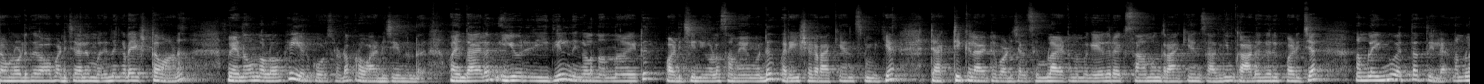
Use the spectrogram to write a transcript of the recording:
ഡൗൺലോഡ് ചെയ്ത് പഠിച്ചാലും മതി. നിങ്ങളുടെ ഇഷ്ടമാണ്. വേണമെന്നുള്ളവർക്ക് ഈ ഒരു കോഴ്സിലൂടെ പ്രൊവൈഡ് ചെയ്യുന്നുണ്ട്. അപ്പോൾ എന്തായാലും ഈ ഒരു രീതിയിൽ നിങ്ങൾ നന്നായിട്ട് പഠിച്ച് ഇനിയുള്ള സമയം കൊണ്ട് പരീക്ഷ ക്രാക്ക് ചെയ്യാൻ ശ്രമിക്കുക ടാക്റ്റിക്കലായിട്ട് പഠിച്ചാൽ സിമ്പിളായിട്ട് നമുക്ക് ഏതൊരു എക്സാമും ക്രാക്ക് ചെയ്യാൻ സാധിക്കും. കാട് കയറി പഠിച്ചാൽ നമ്മളെങ്ങും എത്തത്തില്ല. നമ്മൾ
